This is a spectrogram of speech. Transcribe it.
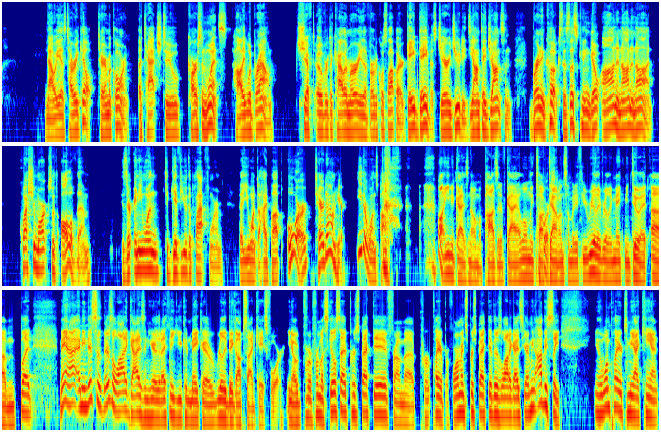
Now he has Tyreek Hill, Terry McLaurin attached to Carson Wentz, Hollywood Brown. Shift over to Kyler Murray, the vertical slot player, Gabe Davis, Jerry Jeudy, Diontae Johnson, Brandin Cooks. This list can go on and on and on. Question marks with all of them. Is there anyone to give you the platform that you want to hype up or tear down here? Either one's possible. well, you guys know I'm a positive guy. I'll only talk down on somebody if you really, really make me do it. Um, but man, I, I, mean, this is there's a lot of guys in here that I think you can make a really big upside case for. You know, for, from a skill set perspective, from a per player performance perspective, there's a lot of guys here. I mean, obviously, you know, the one player to me I can't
